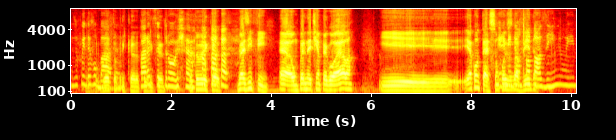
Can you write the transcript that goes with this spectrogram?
Mas eu fui Eu derrubada. tô brincando, eu tô Para de ser brincando. trouxa. Eu tô brincando. Mas enfim, é, um pernetinha pegou ela e, e acontece, são Ele coisas me da um vida. e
